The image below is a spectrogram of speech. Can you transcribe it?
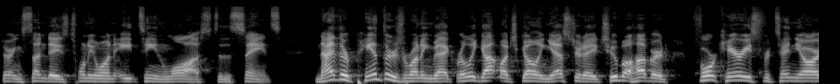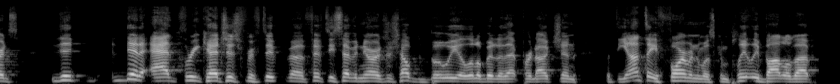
during Sunday's 21 18 loss to the Saints. Neither Panthers running back really got much going yesterday. Chuba Hubbard, four carries for 10 yards, did did add three catches for 50, uh, 57 yards, which helped buoy a little bit of that production. But D'Onta Foreman was completely bottled up.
